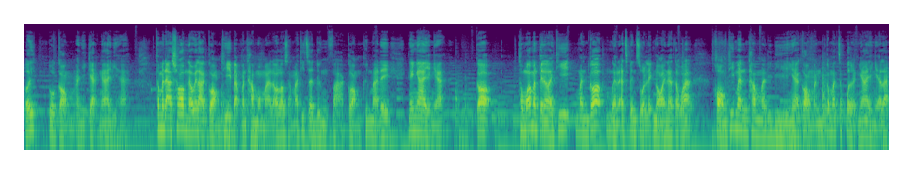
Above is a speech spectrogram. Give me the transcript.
เอ้ย ตัวกล่องอันนี้แกะง่ายดีฮะ ธรรมดาชอบนะเวลากล่องที่แบบมันทำออกมา แล้วเราสามารถที่จะดึงฝากล่องขึ้นมาได้ง่าย ๆ อย่างเงี้ย ก็ทมว่ามันเป็นอะไรที่มันก็เหมือนอาจจะเป็นส่วนเล็กน้อยนะ แต่ว่าของที่มันทำมาดีๆอย่างเงี้ยกล่องมันก็มักจะเปิดง่ายอย่างเงี้ยแหละ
